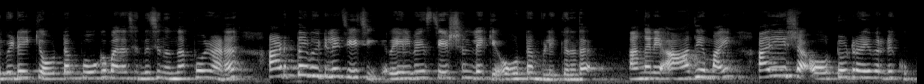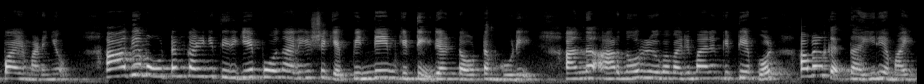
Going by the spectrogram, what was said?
എവിടേക്ക് ഓട്ടം പോകുമെന്ന് ചിന്തിച്ച് നിന്നപ്പോഴാണ് അടുത്ത വീട്ടിലെ ചേച്ചി റെയിൽവേ സ്റ്റേഷനിലേക്ക് ഓട്ടം വിളിക്കുന്നത്. അങ്ങനെ ആദ്യമായി അലീഷ ഓട്ടോ ഡ്രൈവറുടെ കുപ്പായം അണിഞ്ഞു. ആദ്യം ഓട്ടം കഴിഞ്ഞ് തിരികെ പോകുന്ന അലീഷയ്ക്ക് പിന്നെയും കിട്ടി രണ്ട് ഓട്ടം കൂടി. അന്ന് അറുന്നൂറ് രൂപ വരുമാനം കിട്ടിയപ്പോൾ അവൾക്ക് ധൈര്യമായി.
